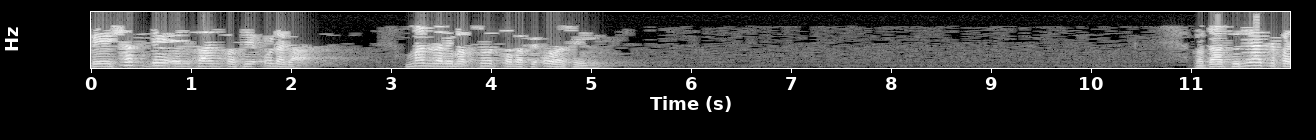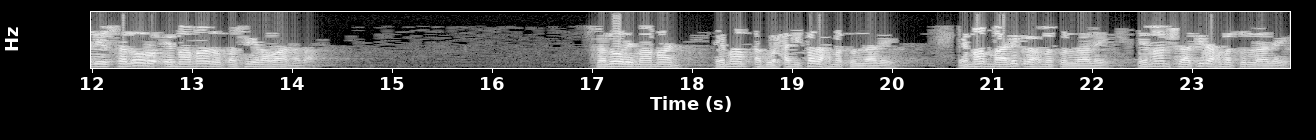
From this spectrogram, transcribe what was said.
بېشک دې انسان پسې ولګه منزل مقصود ته به پې ورسېږي نو دا دنیا چې په دې څلورو امامانو پسې روانه ده څلور امامان امام ابو حنیفه رحمت الله علیه امام مالک رحمت الله علیه امام شافعی رحمت الله علیه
